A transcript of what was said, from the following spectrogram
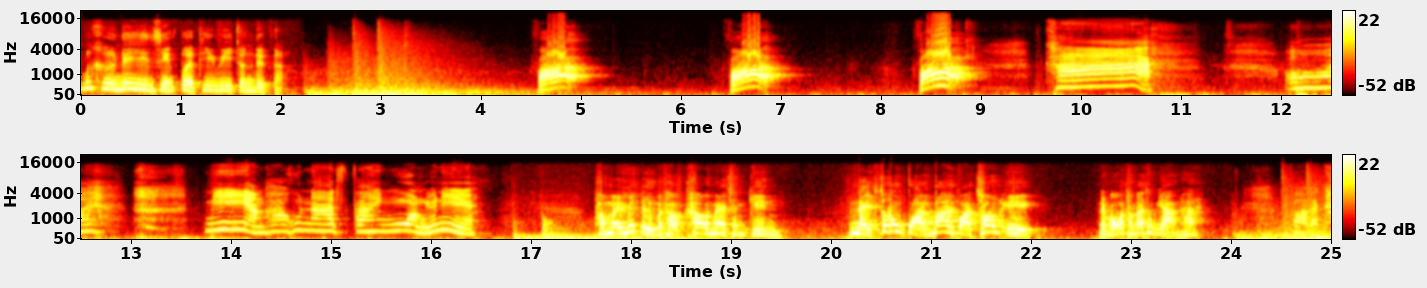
เมื่อคืนได้ยินเสียงเปิดทีวีจนดึกอะ่ะ ฟ้า ฟ้า ฟ้า ค่ะ โอ้ย มีอย่างค่ะคุณนาดไฟง่วงอยู่นี่ ทำไมไม่ตื่นมาทำกับข้าวให้แม่ฉันกิน ไหนจะต้องกวาดบ้านกวาดช่องอีก ไหนบอกว่าทำได้ทุกอย่างฮะ ฝากกระท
